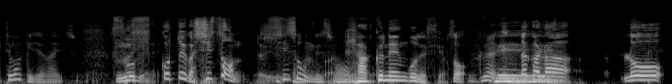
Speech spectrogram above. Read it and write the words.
ってわけじゃないですよ。息子というか子孫という。子孫ですよね。100年後ですよ。そう。ぐらいだから、ロ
